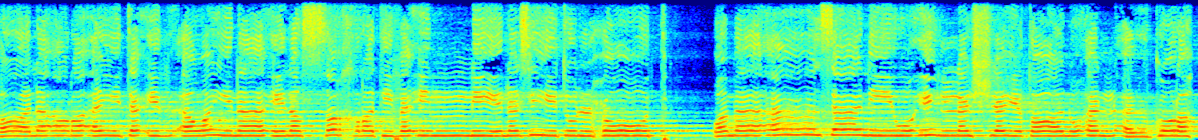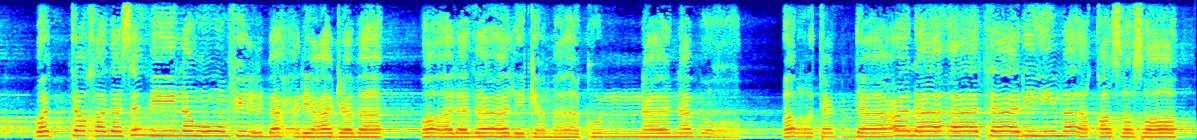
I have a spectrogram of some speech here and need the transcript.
قال أرأيت إذ أوينا إلى الصخرة فإني نسيت الحوت وما أنسانيه إلا الشيطان أن أذكره واتخذ سبيله في البحر عجبا قال ذلك ما كنا نبغى فارتدا على آثارهما قصصا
